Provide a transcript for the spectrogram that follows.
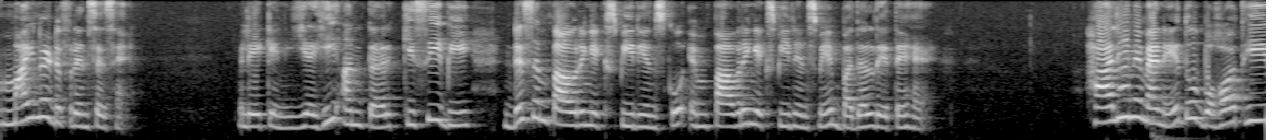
माइनर डिफरेंसेस हैं। लेकिन यही अंतर किसी भी डिसम्पावरिंग एक्सपीरियंस को एम्पावरिंग एक्सपीरियंस में बदल देते हैं। हाल ही में मैंने दो बहुत ही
